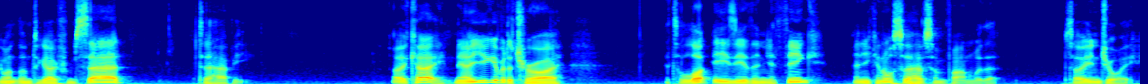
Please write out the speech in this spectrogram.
You want them to go from sad to happy. Okay, now you give it a try. It's a lot easier than you think, and you can also have some fun with it. So enjoy.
